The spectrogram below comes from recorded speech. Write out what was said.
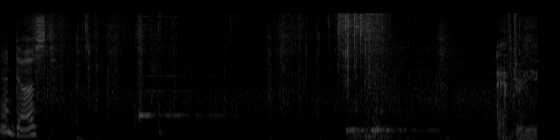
And dust. After you.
